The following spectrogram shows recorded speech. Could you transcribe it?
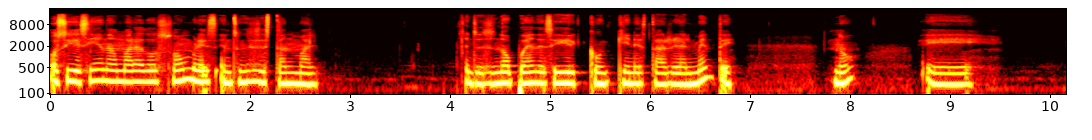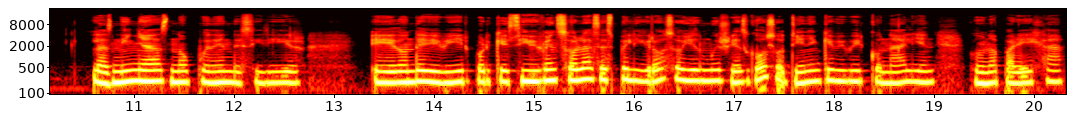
o si deciden amar a dos hombres, entonces están mal. Entonces no pueden decidir con quién está realmente, ¿no? Eh, las niñas no pueden decidir eh, dónde vivir porque si viven solas es peligroso y es muy riesgoso. Tienen que vivir con alguien, con una pareja,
